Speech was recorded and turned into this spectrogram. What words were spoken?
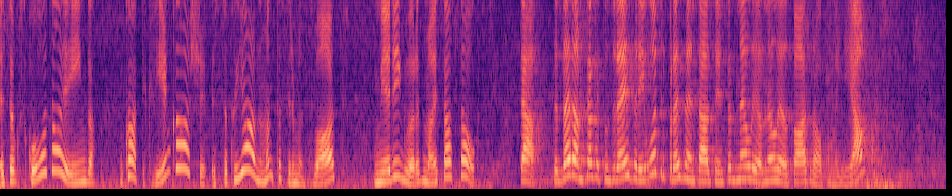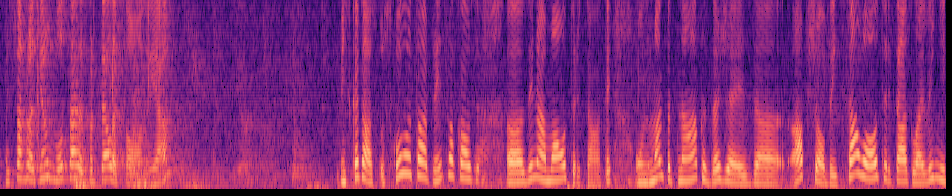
Es saku, skolotāja Inga, un kā tik vienkārši? Es saku, jā, nu man tas ir mans vārds, mierīgi varat mani tā saukt. Tā, tad darām tagad uzreiz arī otru prezentāciju, un tad neliela, neliela pārtraukumiņa, jā? Es saprotu, jums būs tāda par telefonu, jā? Viņi skatās uz skolotāju, principā kā uz uh, zināmu autoritāti. Un man pat nākas dažreiz uh, apšaubīt savu autoritāti, lai viņi,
